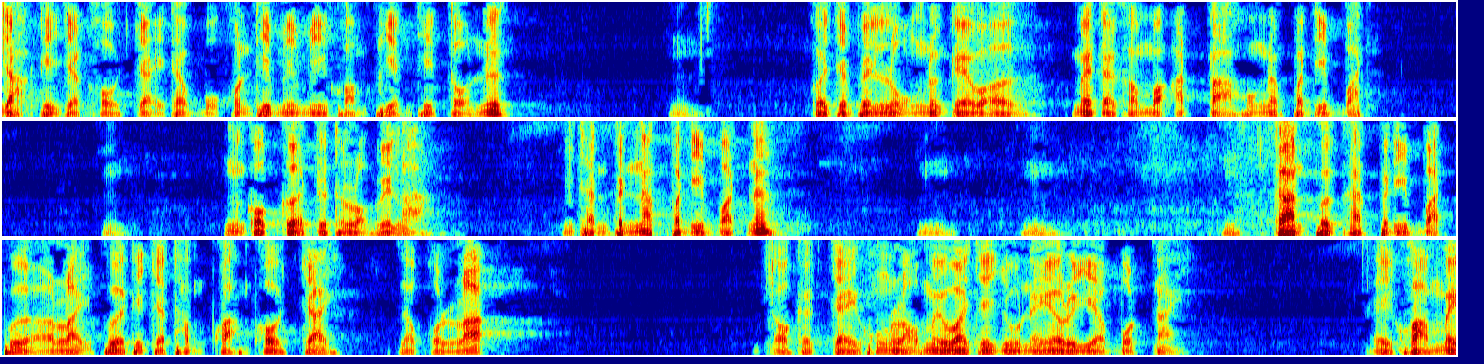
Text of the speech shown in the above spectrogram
อยากที่จะเข้าใจถ้าบุคคลที่ไม่มีความเพียรที่ต่อเนื่องก็จะเป็นหลงตั้งแต่ว่าเออแม้แต่คำว่าอัตตาของนักปฏิบัติมันก็เกิดอยู่ตลอดเวลา ฉันเป็นนักปฏิบัตินะการฝึกหัดปฏิบัติเพื่ออะไรเพื่อที่จะทำความเข้าใจ แล้วก็ละ ออกจากใจของเราไม่ว่าจะอยู่ในอริยบทไหนไอ้ความไม่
